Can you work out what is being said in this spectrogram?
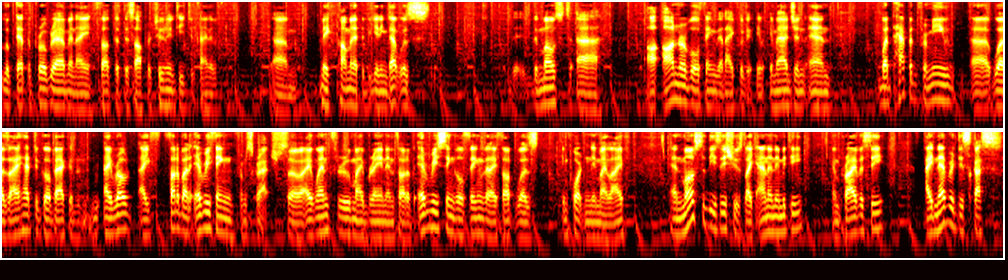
looked at the program and I thought that this opportunity to kind of um, make a comment at the beginning, that was the, the most uh, honorable thing that I could imagine. And what happened for me uh, was I had to go back and I wrote, I thought about everything from scratch. So I went through my brain and thought of every single thing that I thought was important in my life. And most of these issues, like anonymity and privacy, I never discuss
